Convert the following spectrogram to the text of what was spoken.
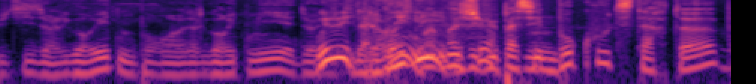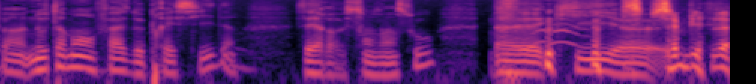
utilisent de l'algorithme pour euh, de l'algorithmie et de Oui, oui, de l'algorithme, Moi, j'ai vu passer Mm. beaucoup de startups, hein, notamment en phase de précide, c'est-à-dire sans un sou, euh, qui, euh, J'aime bien, le-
